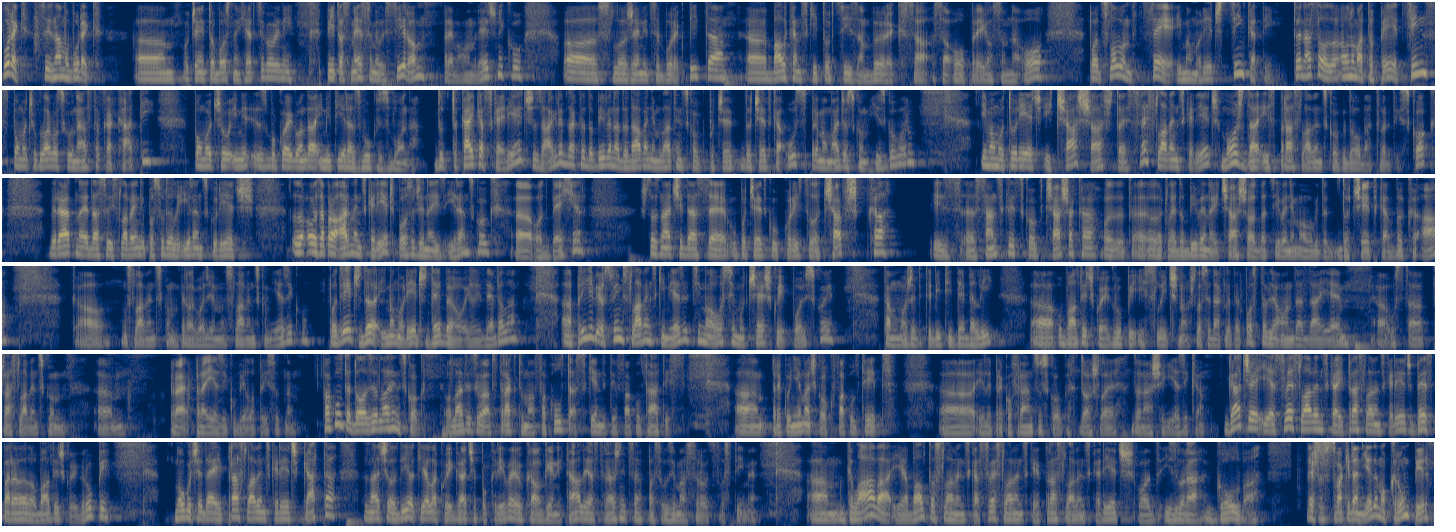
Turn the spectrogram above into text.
Burek, svi znamo burek, um, učenito u Bosni i Hercegovini, pita s mesom ili sirom, prema ovom rečniku, uh, složenice burek pita, uh, balkanski turcizam, burek sa, sa o preglasom na o. Pod slovom C imamo riječ cinkati, to je nastalo onomatopeje cin s pomoću glagolskog nastavka kati, pomoću zbog kojeg onda imitira zvuk zvona. Kajkavska je riječ, Zagreb, dakle dobivena dodavanjem latinskog dočetka us prema mađarskom izgovoru. Imamo tu riječ i čaša, što je sve slavenska riječ, možda iz praslavenskog doba, tvrdi skok. Vjerojatno je da su i Slaveni posudili iransku riječ, ovo zapravo armenska riječ posuđena iz iranskog, e, od beher, što znači da se u početku koristilo čapška, iz e, sanskritskog čašaka, dakle je dobiveno i čaša odbacivanjem ovog dočetka BKA, kao u slavenskom, prilagođenom slavenskom jeziku. Pod riječ D imamo riječ debeo ili debela. A pridjev je u svim slavenskim jezicima osim u Češkoj i Poljskoj. tamo može biti, biti debeli, u Baltičkoj grupi i slično, što se dakle pretpostavlja onda da je u praslavenskom pra, prajeziku bilo prisutno. Fakultet dolazi od latinskog, od latinskog abstraktuma facultas, genitiv facultatis, preko njemačkog fakultet ili preko francuskog došlo je do našeg jezika. Gače je sve slavenska i praslavenska riječ bez paralela u baltičkoj grupi. Moguće da je i praslavenska riječ gata značilo dio tijela koji gače pokrivaju kao genitalija, stražnica, pa se uzima srodstvo s time. Um, glava je baltoslavenska, sveslavenska i praslavenska riječ od izvora golva. Nešto što svaki dan jedemo, krumpir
